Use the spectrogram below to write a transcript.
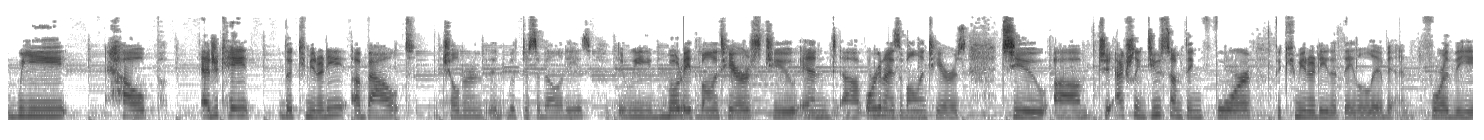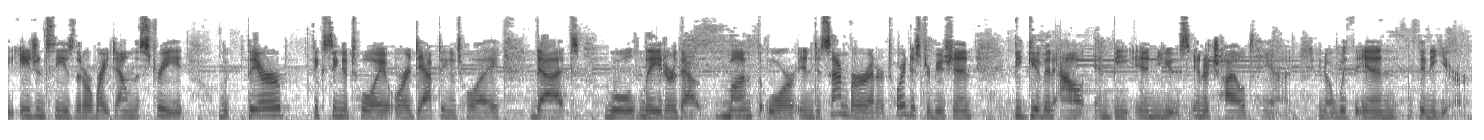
We help educate the community about children with disabilities. We motivate the volunteers to and uh, organize the volunteers to um, to actually do something for the community that they live in. For the agencies that are right down the street, they're fixing a toy or adapting a toy that will later that month or in December at our toy distribution be given out and be in use in a child's hand, you know, within within a year.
